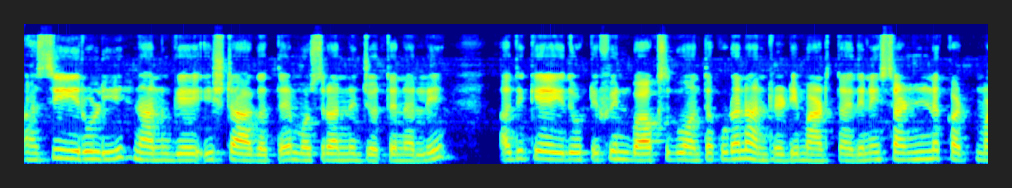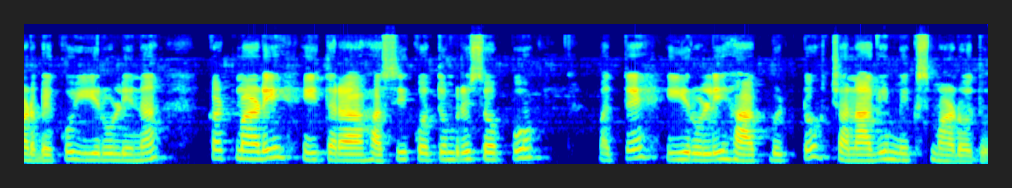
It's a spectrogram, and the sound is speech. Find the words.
ಹಸಿ ಈರುಳ್ಳಿ ನನಗೆ ಇಷ್ಟ ಆಗುತ್ತೆ ಮೊಸರನ್ನ ಜೊತೆಯಲ್ಲಿ ಅದಕ್ಕೆ ಇದು ಟಿಫಿನ್ ಬಾಕ್ಸ್ಗೂ ಅಂತ ಕೂಡ ನಾನು ರೆಡಿ ಮಾಡ್ತಾ ಇದ್ದೀನಿ. ಸಣ್ಣ ಕಟ್ ಮಾಡಬೇಕು ಈರುಳ್ಳಿನ. ಕಟ್ ಮಾಡಿ ಈ ಥರ ಹಸಿ ಕೊತ್ತಂಬರಿ ಸೊಪ್ಪು ಮತ್ತು ಈರುಳ್ಳಿ ಹಾಕಿಬಿಟ್ಟು ಚೆನ್ನಾಗಿ ಮಿಕ್ಸ್ ಮಾಡೋದು.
